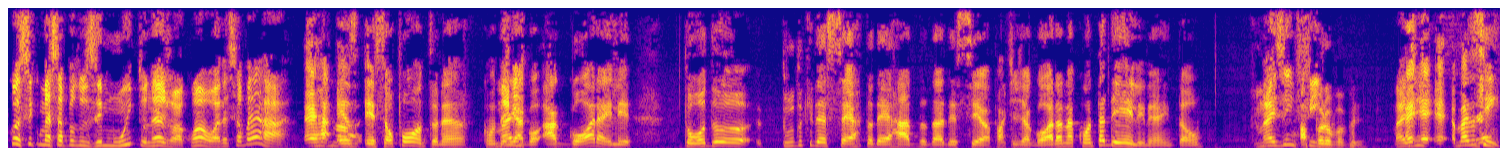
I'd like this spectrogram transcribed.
Quando você começar a produzir muito, né, Jó? Com a hora você vai errar. É, esse é o ponto, né? Quando Mas... ele agora, agora, ele. Todo. Tudo que der certo ou der errado da DC a partir de agora na conta dele, né? Então. Mas enfim. Mas, é, é, é, mas assim,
